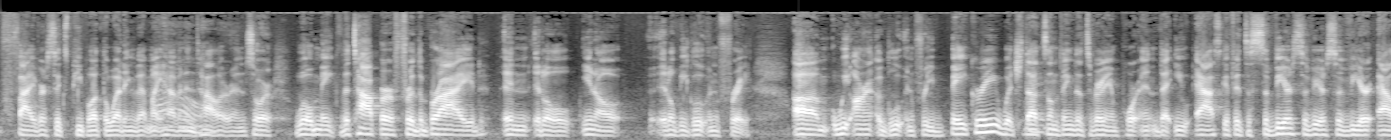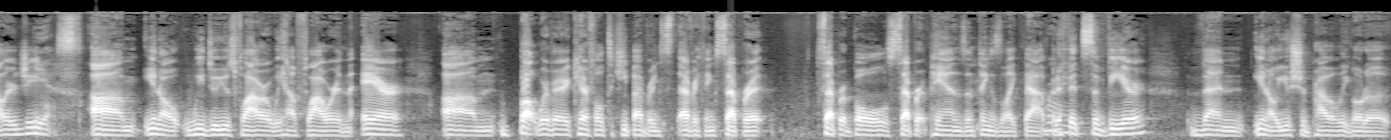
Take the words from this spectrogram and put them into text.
five or six people at the wedding that might have an intolerance. Or we'll make the topper for the bride and it'll, you know, it'll be gluten free. Um, we aren't a gluten free bakery, which that's Right. something that's very important that you ask if it's a severe, severe, severe allergy. Yes. Um, you know, we do use flour. We have flour in the air, um, but we're very careful to keep everything everything separate, separate bowls, separate pans, and things like that. But if it's severe, then you know you should probably go to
